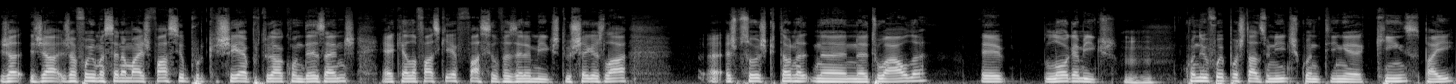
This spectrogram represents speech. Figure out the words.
Já, já, já foi uma cena mais fácil porque cheguei a Portugal com 10 anos. É aquela fase que é fácil fazer amigos. Tu chegas lá, as pessoas que estão na, na, na tua aula, é logo amigos. Uhum. Quando eu fui para os Estados Unidos, quando tinha 15 para aí,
